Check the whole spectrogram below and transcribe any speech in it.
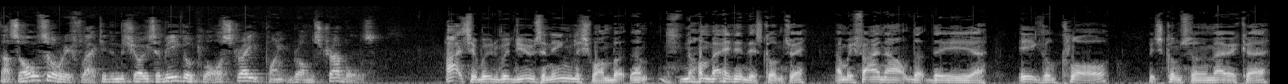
That's also reflected in the choice of Eagle Claw straight point bronze trebles. Actually, we would use an English one, but um, it's not made in this country. And we find out that the uh, Eagle Claw, which comes from America,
